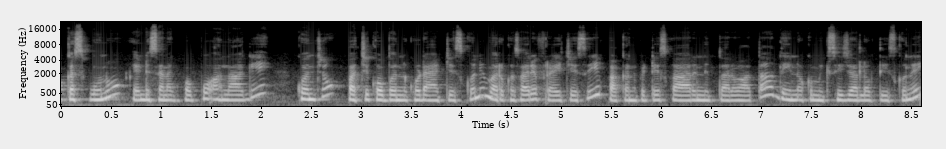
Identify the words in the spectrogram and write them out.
ఒక స్పూను ఎండుశనగపప్పు అలాగే కొంచెం పచ్చి కొబ్బరిని కూడా యాడ్ చేసుకొని మరొకసారి ఫ్రై చేసి పక్కన పెట్టేసి ఆరిన తర్వాత దీన్ని ఒక మిక్సీ జార్లోకి తీసుకొని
